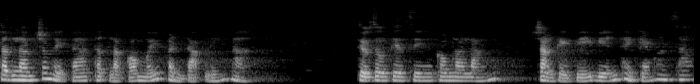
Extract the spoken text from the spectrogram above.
thật làm cho người ta thật là có mấy phần đạo lý mà. Tiểu dương tiên sinh không lo lắng, rằng cảnh phí biến thành kém hơn sao.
